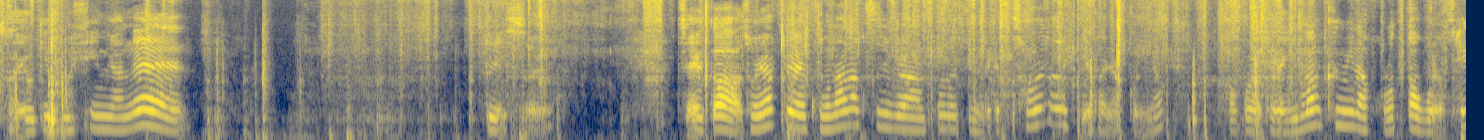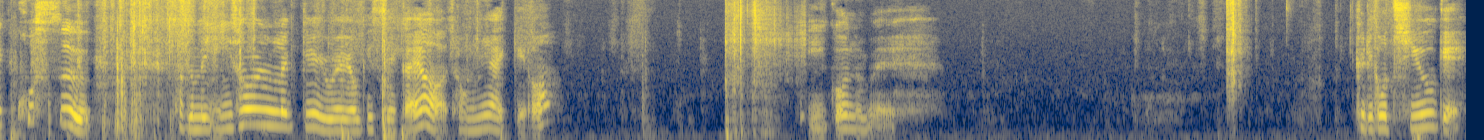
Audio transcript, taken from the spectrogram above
자, 여기 보시면은, 게 있어요. 제가 저희 학교에 고난학습이라는 프로젝트 있는데 그때 서울대학교에 다녔거든요. 봐봐요. 제가 이만큼이나 걸었다고요. 세 코스. 자, 근데 이 서울대길 왜 여기 있을까요? 정리할게요. 이거는 왜? 그리고 지우개,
